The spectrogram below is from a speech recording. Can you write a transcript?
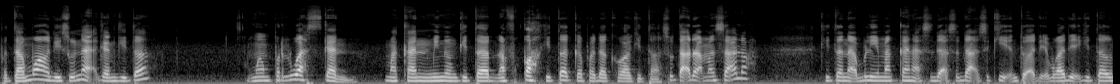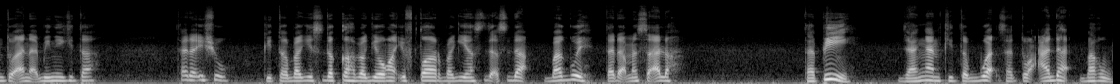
Pertama disunatkan kita memperluaskan makan minum kita nafkah kita kepada keluarga kita. So tak ada masalah. Kita nak beli makan nak sedap-sedap sikit untuk adik-beradik kita untuk anak bini kita. Tak ada isu. Kita bagi sedekah bagi orang iftar bagi yang sedap-sedap bagus tak ada masalah. Tapi jangan kita buat satu adat baru.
